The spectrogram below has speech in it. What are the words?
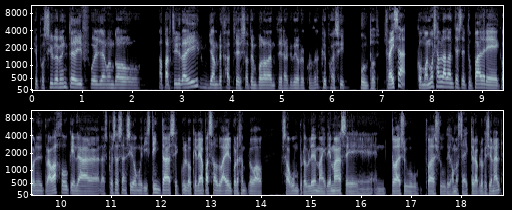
que posiblemente ahí fue ya cuando, a partir de ahí, ya empezaste esa temporada entera, creo recordar que fue así, juntos. Raisa, como hemos hablado antes de tu padre con el trabajo, que las cosas han sido muy distintas, eh, lo que le ha pasado a él, por ejemplo, pues algún problema y demás eh, en toda su, toda su, digamos, trayectoria profesional,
